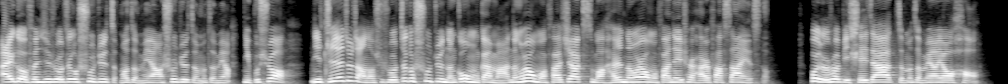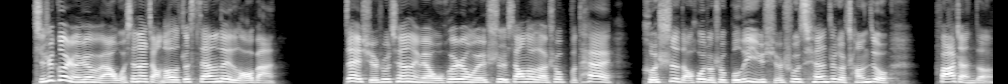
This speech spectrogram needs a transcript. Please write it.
挨个分析说这个数据怎么怎么样，数据怎么怎么样，你不需要，你直接就讲的是说这个数据能够我们干嘛？能让我们发 JAX 吗？还是能让我们发 Nature？还是发 Science？或者说比谁家怎么怎么样要好？其实个人认为啊，我现在讲到的这三类老板。在学术圈里面，我会认为是相对来说不太合适的，或者说不利于学术圈这个长久发展的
